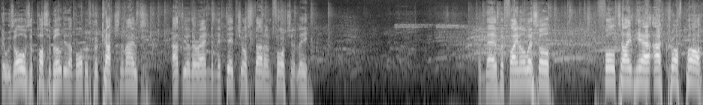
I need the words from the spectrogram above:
it was always a possibility that Morpeth could catch them out at the other end, and they did just that, unfortunately. And there's the final whistle. Full time here at Croft Park.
